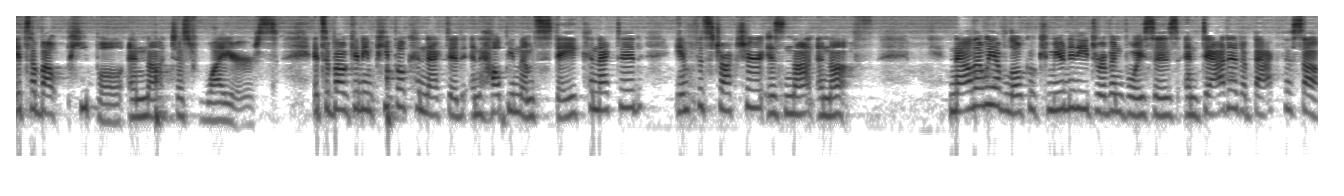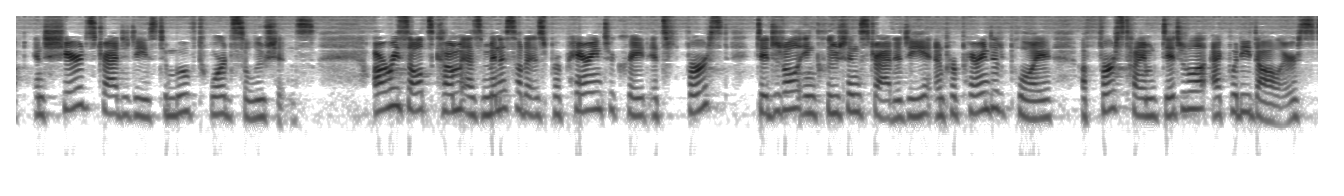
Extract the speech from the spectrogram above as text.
It's about people and not just wires. It's about getting people connected and helping them stay connected. Infrastructure is not enough. Now that we have local community driven voices and data to back this up and shared strategies to move towards solutions, our results come as Minnesota is preparing to create its first digital inclusion strategy and preparing to deploy a first time digital equity dollars.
